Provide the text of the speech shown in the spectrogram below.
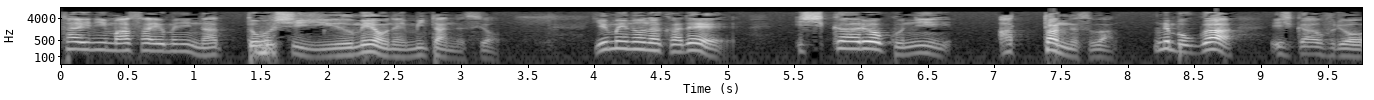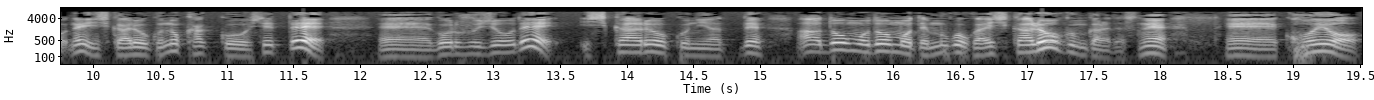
対に正夢になってほしい夢をね、見たんですよ。夢の中で、石川亮君に会ったんですわ。で、僕が石川不良、ね、石川亮君の格好をしてて、えー、ゴルフ場で石川亮君に会って、あ、どうもどうもって向こうから石川亮君からですね、えー、声を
